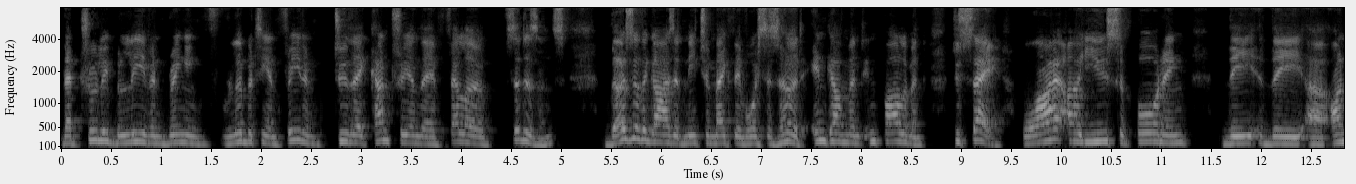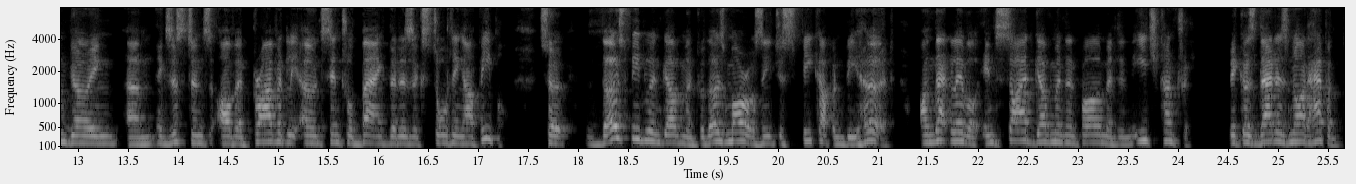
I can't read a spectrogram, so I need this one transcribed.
that truly believe in bringing liberty and freedom to their country and their fellow citizens. Those are the guys that need to make their voices heard in government, in parliament, to say, why are you supporting the, the uh, ongoing um, existence of a privately owned central bank that is extorting our people? So those people in government with those morals need to speak up and be heard on that level inside government and parliament in each country, because that has not happened.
